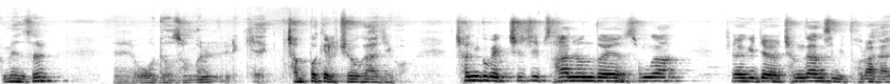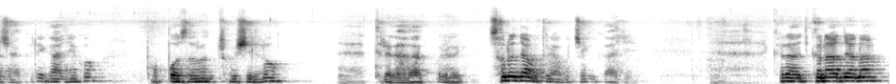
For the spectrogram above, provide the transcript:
하면서 예, 오도송을 이렇게 전법계를 줘가지고 1974년도에 송가 저기 저 정강스님이 돌아가셔. 그래가지고 복보선은 초실로 예, 들어가갖고 선언장으로 들어가고 지금까지. 예, 그나 그나저나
